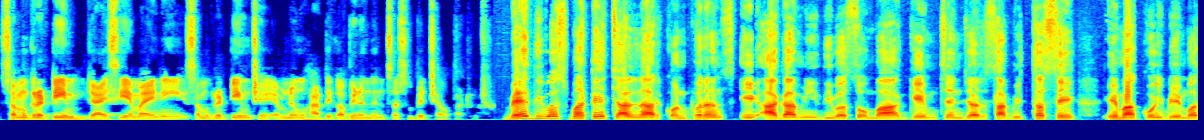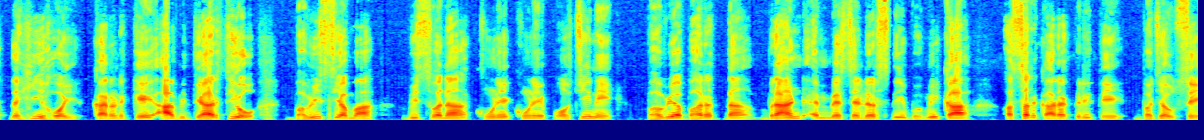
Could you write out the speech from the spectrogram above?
સમગ્ર ટીમ, જે આઈસીએમઆઈની સમગ્ર ટીમ છે, એમને હું હાર્દિક અભિનંદન સર, શુભેચ્છાઓ પાઠવું છું. બે દિવસ માટે ચાલનાર કોન્ફરન્સ એ આગામી દિવસોમાં ગેમ ચેન્જર સાબિત થશે, એમાં કોઈ બેમત નહીં હોય, કારણ કે આ વિદ્યાર્થીઓ ભવિષ્યમાં વિશ્વના ખૂણે ખૂણે પહોંચીને ભવ્ય ભારતના બ્રાન્ડ એમ્બેસેડર્સની ભૂમિકા અસરકારક રીતે ભજવશે.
